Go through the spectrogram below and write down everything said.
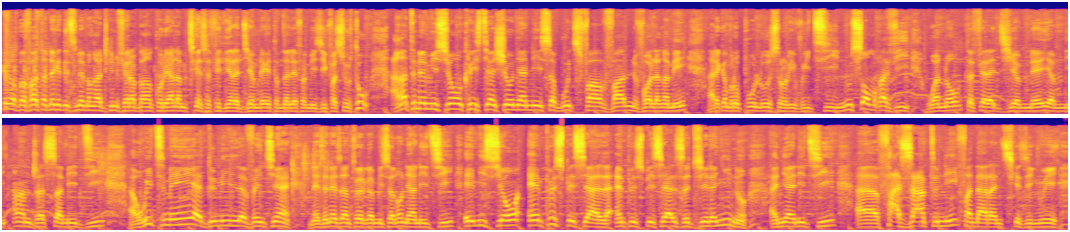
Tegna bavata ndraiky dia tsy mahay magnatriky ny fiarahabana Kôreala amintsika ny safidy niara-dia aminay eto amin'ny Alefa Musique fa surtout agnatin'ny émission Christian Show ny an'ny sabotsy fahavalon'ny volagna mey araka amby roapolo sy roa arivo itsy. Nous sommes ravis ho anao tafiara-dia aminay amin'ny andra samedi huit mey deux mille vingt et un n'aiza n'aiza an-toeragna misy anao ny any itsy. Émission un peu spéciale, un peu spéciale satria nagnino? Ny an'itsy fahazaton'ny fandaharantsika zegny hoe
